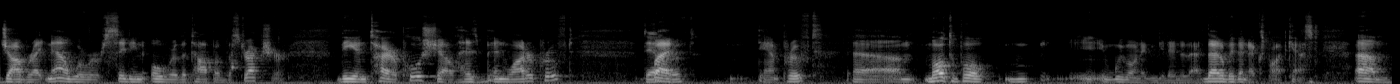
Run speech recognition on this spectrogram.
job right now where we're sitting over the top of the structure. The entire pool shell has been waterproofed, damp proofed, damp proofed, um, multiple. We won't even get into that. That'll be the next podcast. Um,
